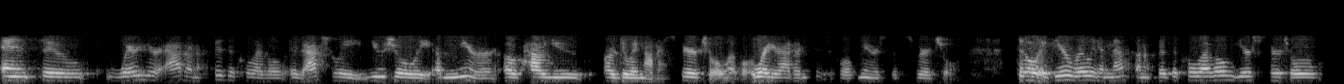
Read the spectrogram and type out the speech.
And so where you're at on a physical level is actually usually a mirror of how you are doing on a spiritual level. Where you're at on physical mirrors the spiritual. So if you're really a mess on a physical level, your spiritual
